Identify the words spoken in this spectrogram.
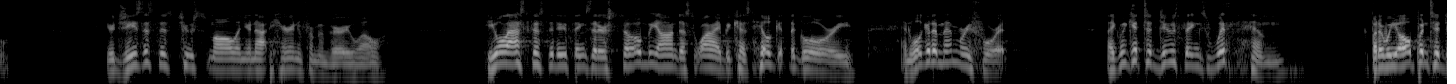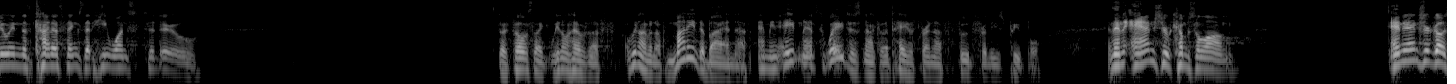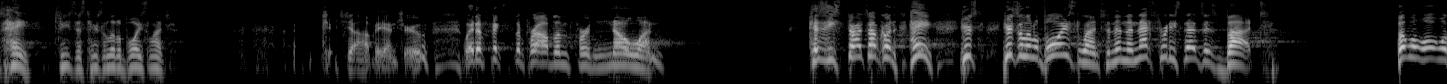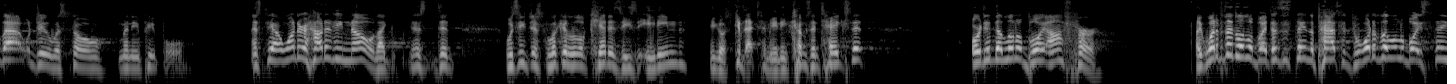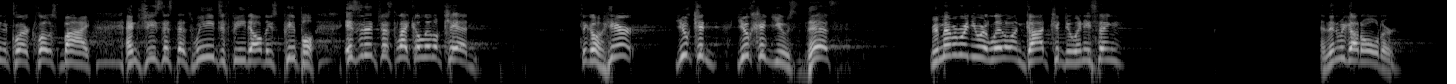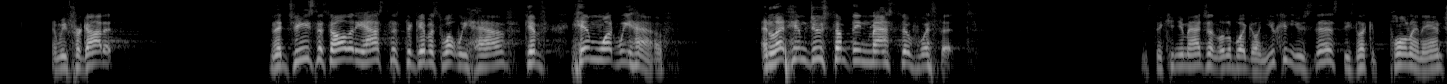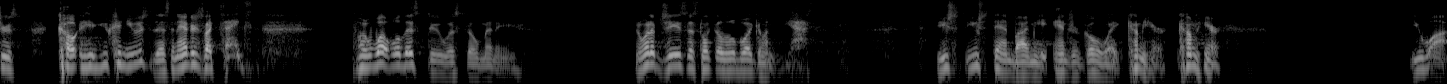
your Jesus is too small and you're not hearing from him very well. He will ask us to do things that are so beyond us. Why? Because he'll get the glory and we'll get a memory for it. Like we get to do things with him, but are we open to doing the kind of things that he wants to do? So Philip's like, we don't have enough, we don't have enough money to buy enough. I mean, eight months' wage is not going to pay for enough food for these people. And then Andrew comes along. And Andrew goes, Hey, Jesus, here's a little boy's lunch. Good job, Andrew. Way to fix the problem for no one. Because he starts off going, Hey, here's, here's a little boy's lunch. And then the next word he says is, But. But what, what will that do with so many people? And see, I wonder, how did he know? Like, has, did, was he just looking at a little kid as he's eating? He goes, Give that to me. And he comes and takes it. Or did the little boy offer? Like, what if the little boy, doesn't say in the passage, but what if the little boy's sitting there close by and Jesus says, We need to feed all these people? Isn't it just like a little kid to go, Here, you could, you could use this. Remember when you were little and God could do anything? And then we got older and we forgot it. And that Jesus, all that He asked us to give us what we have, give Him what we have, and let Him do something massive with it. And so, can you imagine a little boy going, You can use this? He's like pulling Andrew's coat. Hey, you can use this. And Andrew's like, Thanks. But what will this do with so many? And what if Jesus looked at the little boy going, Yes. You, you stand by me. Andrew, go away. Come here. Come here. You watch.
